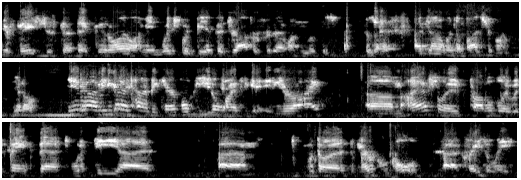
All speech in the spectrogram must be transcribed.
your face just got that good oil. I mean, which would be a good dropper for that one, Lucas? Because I've done it with a bunch of them. You know. Yeah, I mean, you got to kind of be careful because you don't want it to get in your eye. Um, I actually probably would think that with the uh, um, with the, the Miracle Gold, uh, crazily,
